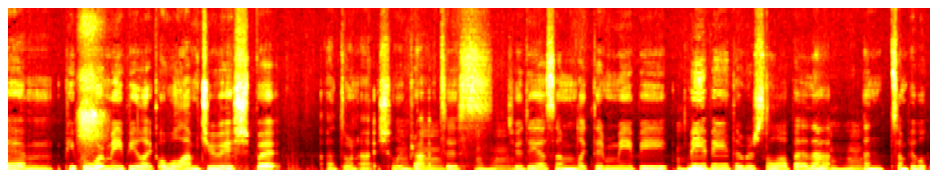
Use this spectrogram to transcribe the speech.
um, people were maybe like, oh, well, I'm Jewish, but I don't actually mm-hmm. practice mm-hmm. Judaism. Like there maybe mm-hmm. maybe there was a little bit of that and some people.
